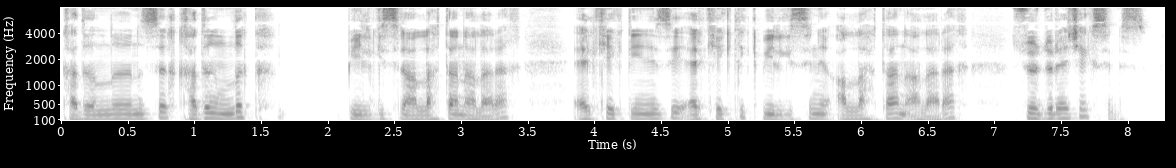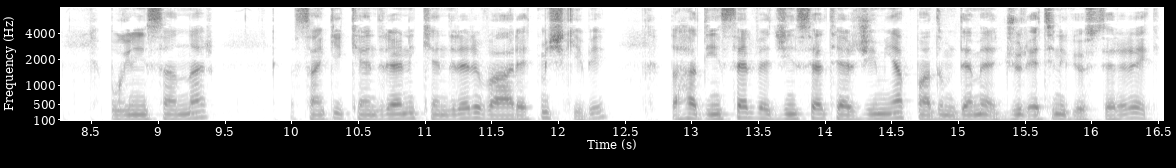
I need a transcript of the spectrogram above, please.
kadınlığınızı kadınlık bilgisini Allah'tan alarak, erkekliğinizi erkeklik bilgisini Allah'tan alarak sürdüreceksiniz. Bugün insanlar sanki kendilerini kendileri var etmiş gibi daha dinsel ve cinsel tercihimi yapmadım deme cüretini göstererek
